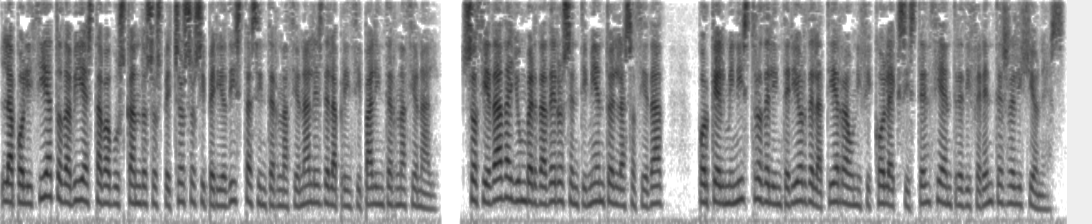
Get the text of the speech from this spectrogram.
La policía todavía estaba buscando sospechosos y periodistas internacionales de la principal internacional. Sociedad hay un verdadero sentimiento en la sociedad, porque el ministro del Interior de la Tierra unificó la existencia entre diferentes religiones.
